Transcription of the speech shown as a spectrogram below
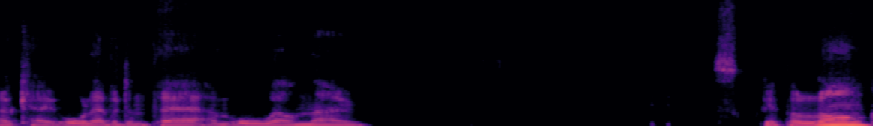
Okay, all evident there and all well known skip along.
